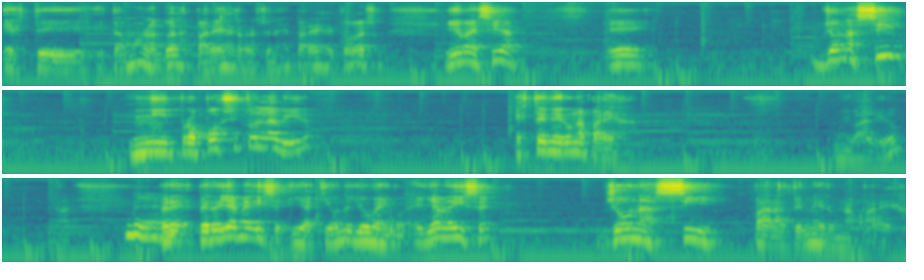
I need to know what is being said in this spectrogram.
este, estamos hablando de las parejas, relaciones de pareja y todo eso. Y ella me decía, eh, yo nací, mi propósito en la vida es tener una pareja. Muy válido. Pero, ella me dice, y aquí donde yo vengo, ella me dice, yo nací para tener una pareja.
